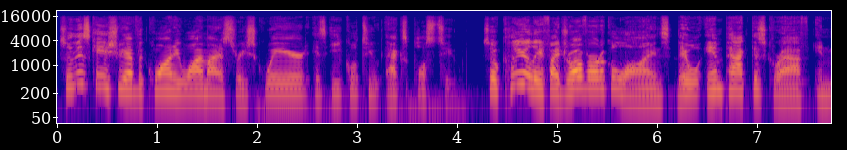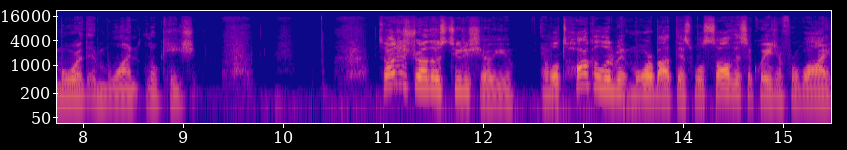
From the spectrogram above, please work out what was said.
So in this case, you have the quantity y minus 3 squared is equal to x plus 2. So clearly, if I draw vertical lines, they will impact this graph in more than one location. So I'll just draw those two to show you, and we'll talk a little bit more about this. We'll solve this equation for y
